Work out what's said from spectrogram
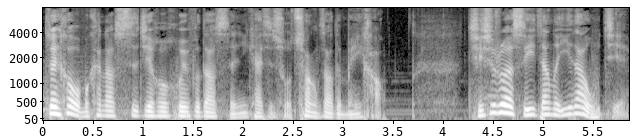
最后，我们看到世界会恢复到神一开始所创造的美好。启示录二十一章的一到五节，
